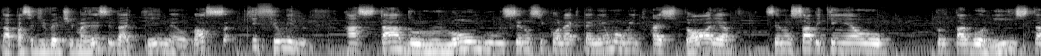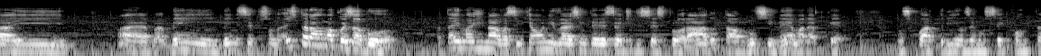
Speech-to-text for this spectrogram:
Dá pra se divertir. Mas esse daqui, meu, nossa, que filme arrastado, longo, você não se conecta em nenhum momento com a história, você não sabe quem é o protagonista e. Ah, é bem, bem decepcionante. Eu esperava uma coisa boa. Até imaginava assim que é um universo interessante de ser explorado, tal, no cinema, né? Porque nos quadrinhos, eu não sei quanta.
